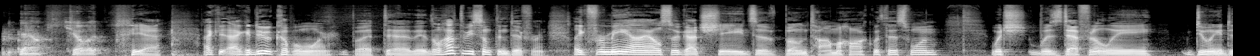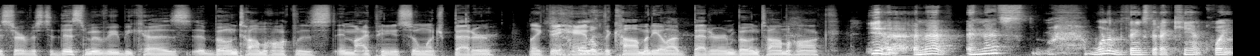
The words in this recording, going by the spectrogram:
Put it down. Kill it. yeah, I could I could do a couple more, but uh, they, they'll have to be something different. Like for me, I also got shades of Bone Tomahawk with this one, which was definitely doing a disservice to this movie because uh, Bone Tomahawk was, in my opinion, so much better. Like they handled the comedy a lot better in Bone Tomahawk. Yeah, and that and that's one of the things that I can't quite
